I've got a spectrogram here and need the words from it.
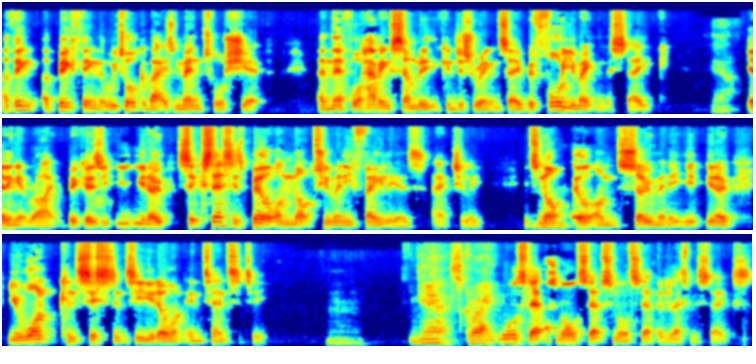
I think a big thing that we talk about is mentorship. And therefore having somebody you can just ring and say, before you make the mistake, yeah. getting it right. Because, you, you know, success is built on not too many failures, actually it's not built on so many. You, you know, you want consistency. You don't want intensity. Mm. Yeah, it's great. Small step, small step, small step, and less mistakes.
